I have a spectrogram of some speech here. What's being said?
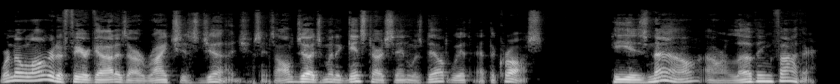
We're no longer to fear God as our righteous judge, since all judgment against our sin was dealt with at the cross. He is now our loving Father.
